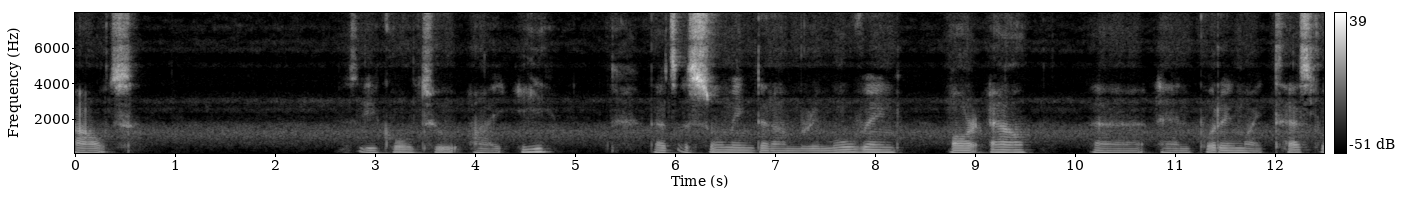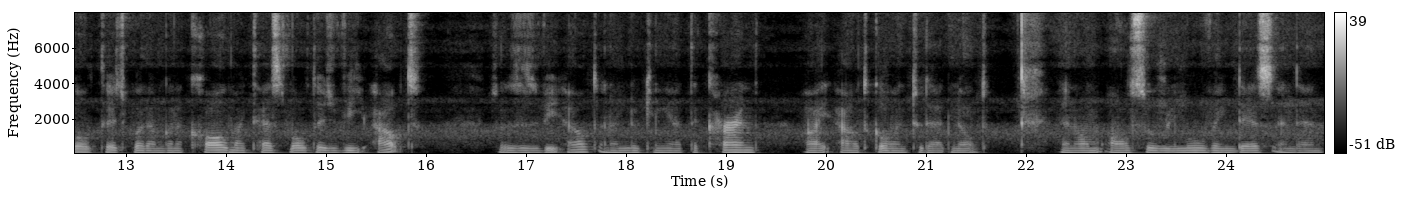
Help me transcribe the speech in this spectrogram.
out is equal to IE. That's assuming that I'm removing RL uh, and putting my test voltage, but I'm going to call my test voltage V out. So this is V out and I'm looking at the current I out going to that node. And I'm also removing this and then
